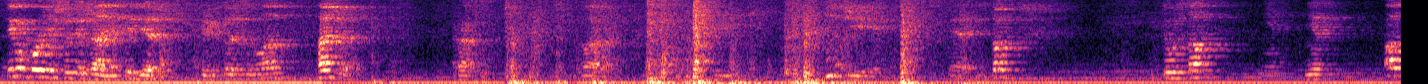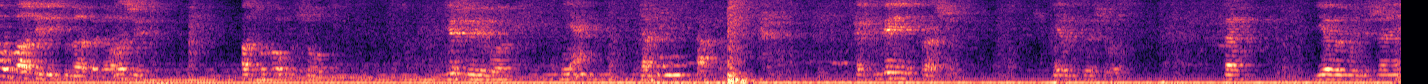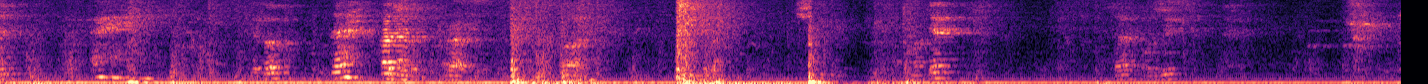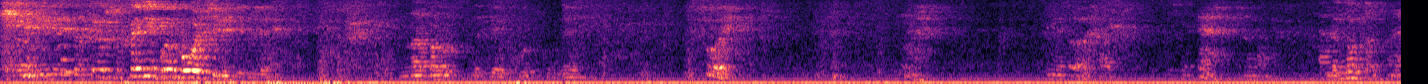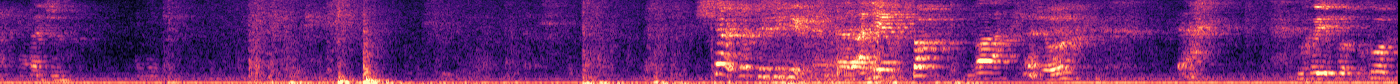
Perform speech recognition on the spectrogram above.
Ты уходишь в удержание, ты держишь. Перекрой симулант. Хаджи. Раз, два, три, четыре, пять. Стоп. Ты устал? Нет. Нет. А ну ладно, иди сюда тогда, ложись. Пастухов ушел. Держи его. Я? Да. Я не встал. Как тебя я не спрашиваю. Я бы слышал. Так, делаем удержание. Готов? Да. Хаджи. Раз, два, три, четыре, пять. Так, ложись. Ложись. Уходи, будем по очереди, блин. Наоборот, надел куртку, блин. Ой. Готов? Хаджи. Считай, что ты сидишь. Один, Стоп. два, Все. Выходи пастухов.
